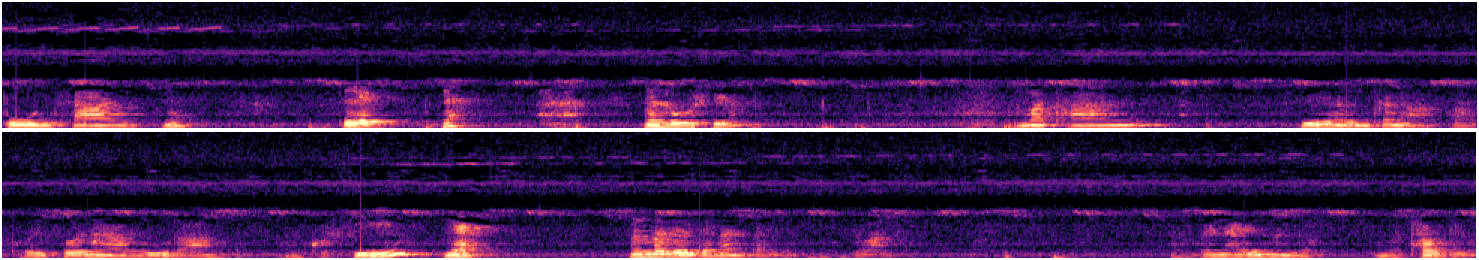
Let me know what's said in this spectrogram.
ปูนทรายเหล็กนะ มันรู้เสีย มาทางสีเงินสง่าผ่าเผยสวยงามหรูหราก็สีเนี่ยมันไม่เลยจากนั้นไประวังไปไหนมันก็มาเท่าเดิม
